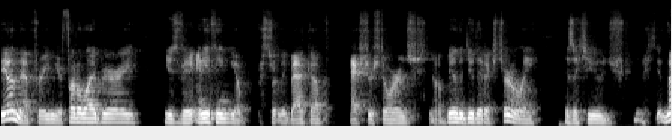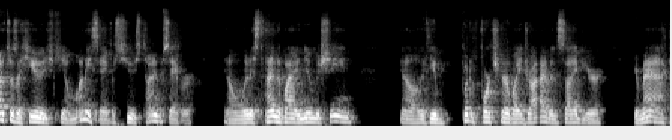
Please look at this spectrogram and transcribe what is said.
beyond that, for even your photo library, use anything, you know, certainly backup, extra storage, you know, being able to do that externally is a huge, not just a huge, you know, money saver, it's a huge time saver. You know, when it's time to buy a new machine, you know, if you put a four terabyte drive inside your your Mac,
